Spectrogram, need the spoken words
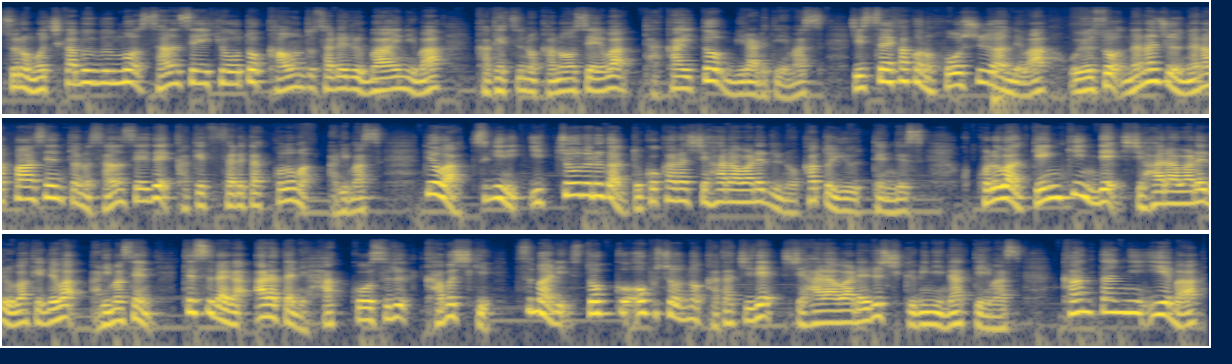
その持ち株分も賛成票とカウントされる場合には、可決の可能性は高いと見られています。実際過去の報酬案では、およそ77%の賛成で可決されたこともあります。では、次に1兆ドルがどこから支払われるのかという点です。これは現金で支払われるわけではありません。テスラが新たに発行する株式、つまりストックオプションの形で支払われる仕組みになっています。簡単に言えば、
